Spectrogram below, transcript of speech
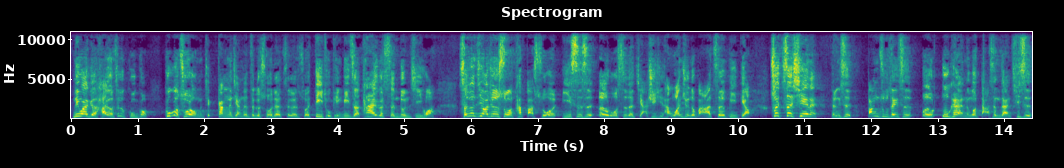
另外一个还有这个 Google，Google 除了我们刚刚讲的这个所谓的这个所谓地图屏蔽之外，它还有个神盾计划。神盾计划就是说，他把所有疑似是俄罗斯的假讯息，他完全都把它遮蔽掉。所以这些呢，等于是帮助这次俄乌克兰能够打胜战。其实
